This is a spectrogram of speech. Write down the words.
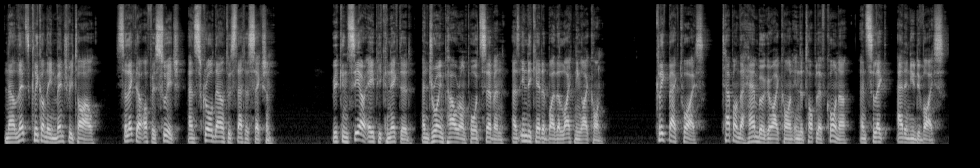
Now let's click on the inventory tile, select our office switch and scroll down to status section. We can see our AP connected and drawing power on port 7 as indicated by the lightning icon. Click back twice, tap on the hamburger icon in the top left corner and select add a new device.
